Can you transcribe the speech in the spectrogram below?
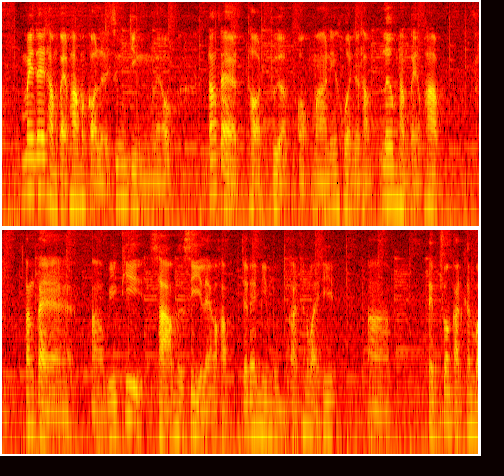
9 ไม่ได้ทำกายภาพมาก่อนเลย ซึ่งจริงแล้ว ตั้งแต่ถอดเฟือกออกมานี่ควรจะทำเริ่มทำกายภาพ ตั้งแต่วีคที่ 3 หรือ 4 แล้วครับ จะได้มีมุมการเคลื่อนไหวที่อ่าเต็มช่วงการเคลื่อนไหว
